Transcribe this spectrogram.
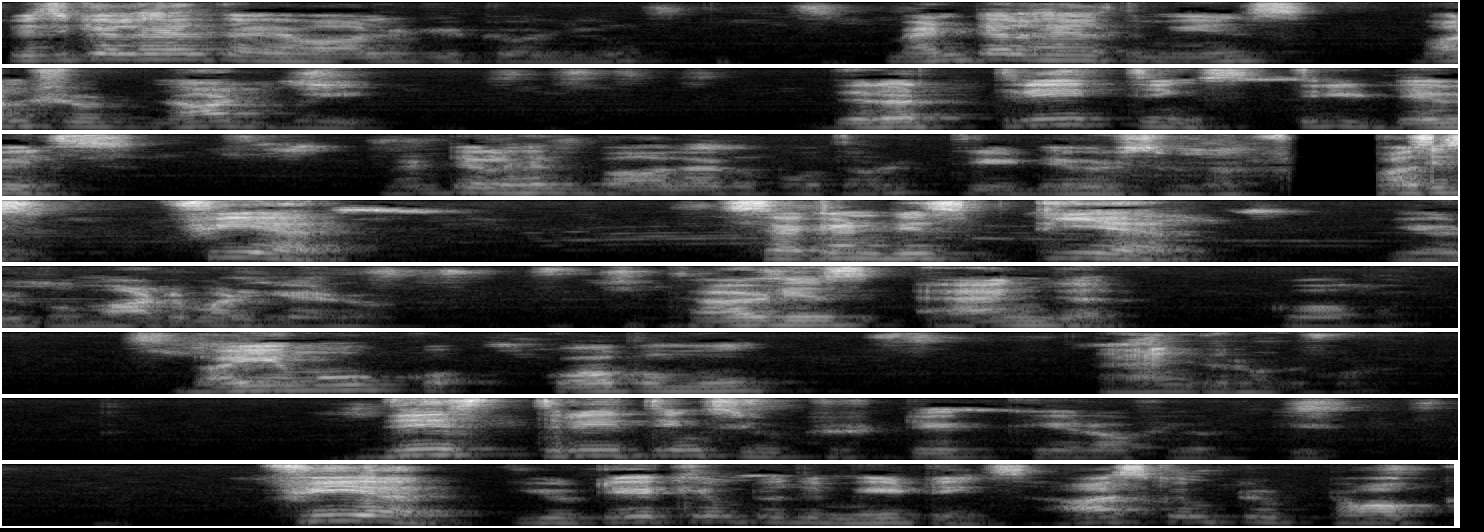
Physical health I have already told you. Mental health means one should not be దెర్ ఆర్ త్రీ థింగ్స్ త్రీ డెవిల్స్ మెంటల్ హెల్త్ బాగలేకపోతున్నాడు త్రీ డెవిల్స్ ఉంటారు ఫస్ట్ ఇస్ ఫియర్ సెకండ్ ఈస్ టియర్ ఏడుపు మాట మాటకి ఏడు థర్డ్ ఈస్ యాంగర్ కోపం భయము కో- కోపము యాంగర్ ఉండకూడదు దీస్ త్రీ థింగ్స్ యూ టు టేక్ కేర్ ఆఫ్ యువర్ కిడ్ ఫియర్ యూ టేక్ హిమ్ టు ది మీటింగ్స్ ఆస్క్ హిమ్ టు టాక్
